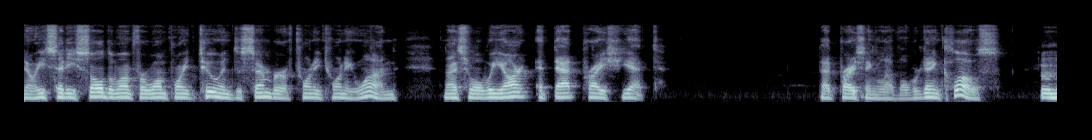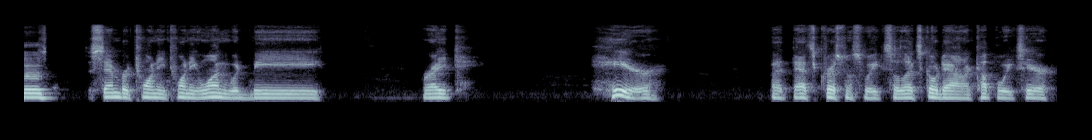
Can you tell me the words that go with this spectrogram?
know, he said he sold the one for 1.2 in December of 2021. And I said, well, we aren't at that price yet. That pricing level. We're getting close. hmm December 2021 would be right here, but that's Christmas week. So let's go down a couple weeks here.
